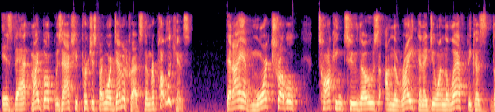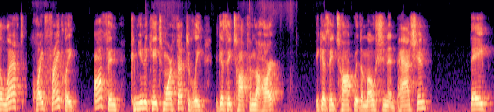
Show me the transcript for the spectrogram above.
is that my book was actually purchased by more Democrats than Republicans that I have more trouble talking to those on the right than I do on the left because the left, quite frankly, often communicates more effectively because they talk from the heart, because they talk with emotion and passion. They,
